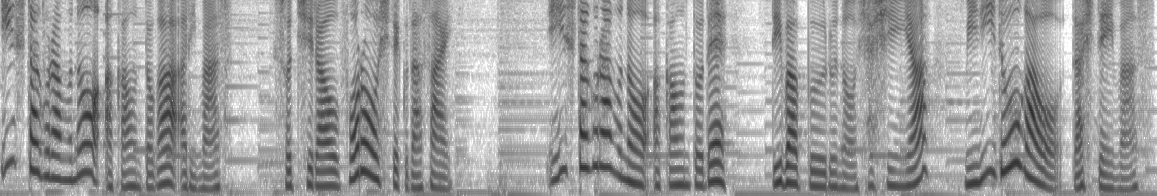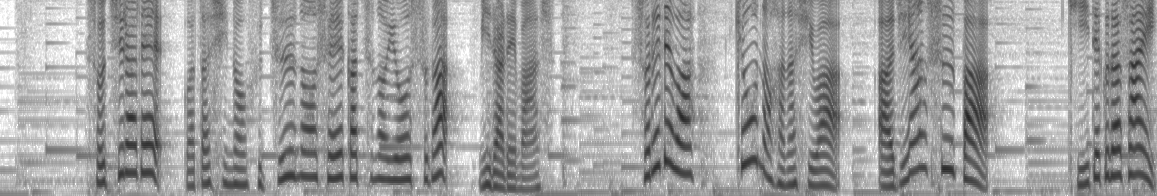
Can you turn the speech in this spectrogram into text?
インスタグラムのアカウントがあります。そちらをフォローしてください。インスタグラムのアカウントでリバプールの写真やミニ動画を出しています。そちらで私の普通の生活の様子が見られます。それでは今日の話はアジアンスーパー聞いてください。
